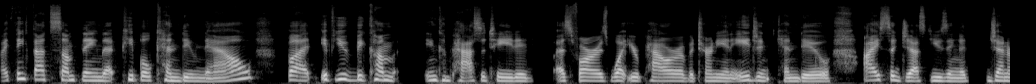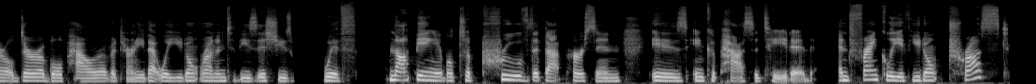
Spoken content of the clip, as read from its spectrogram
I think that's something that people can do now. But if you've become incapacitated, as far as what your power of attorney and agent can do, I suggest using a general durable power of attorney. That way you don't run into these issues with not being able to prove that that person is incapacitated. And frankly, if you don't trust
